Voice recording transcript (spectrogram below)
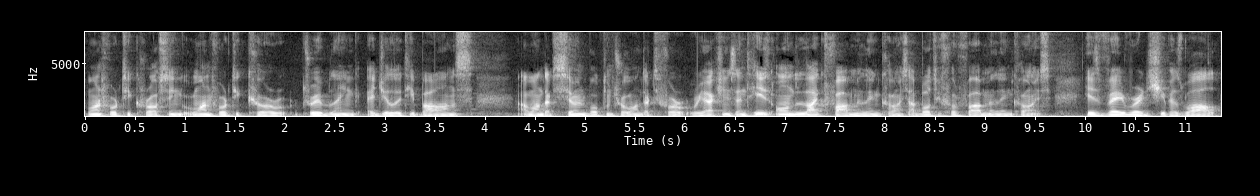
140 crossing, 140 curve, dribbling, agility, balance, uh, 137 ball control, 134 reactions, and he's only like 5 million coins. I bought it for 5 million coins. He's very, very cheap as well.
